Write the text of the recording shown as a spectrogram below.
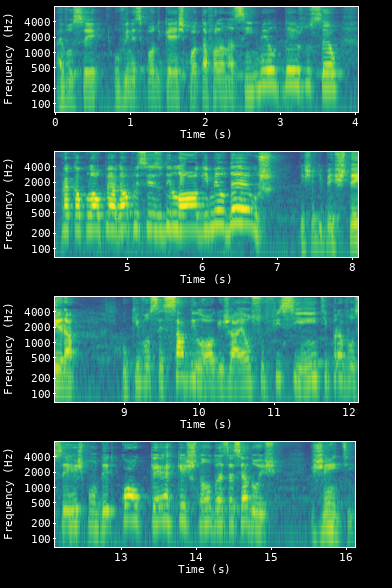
Aí você, ouvindo esse podcast, pode estar falando assim: "Meu Deus do céu, para calcular o pH eu preciso de log, meu Deus!" Deixa de besteira o que você sabe de log já é o suficiente para você responder qualquer questão do SSA2. Gente,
